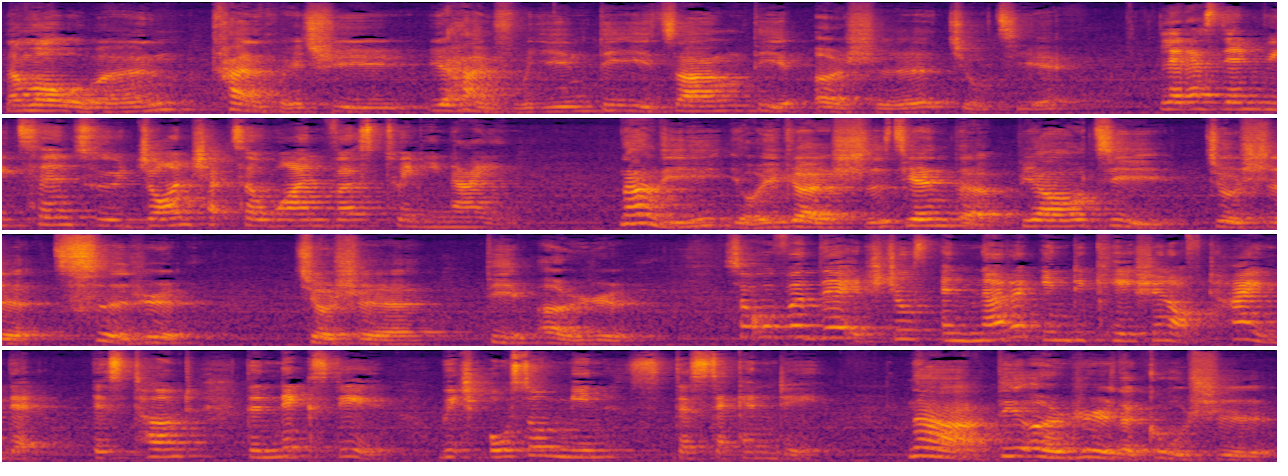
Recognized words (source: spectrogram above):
那么我们看回去约翰福音第一章第二十九节，Let us then return to John chapter one verse 29. 那里有一个时间的标记，就是次日，就是第二日。So over there it shows another indication of time that is termed the next day, which also means the second day. 那第二日的故事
